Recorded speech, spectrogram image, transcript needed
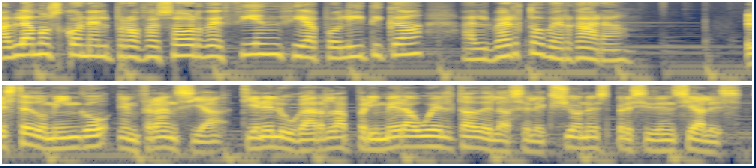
Hablamos con el profesor de Ciencia Política, Alberto Vergara. Este domingo, en Francia, tiene lugar la primera vuelta de las elecciones presidenciales.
